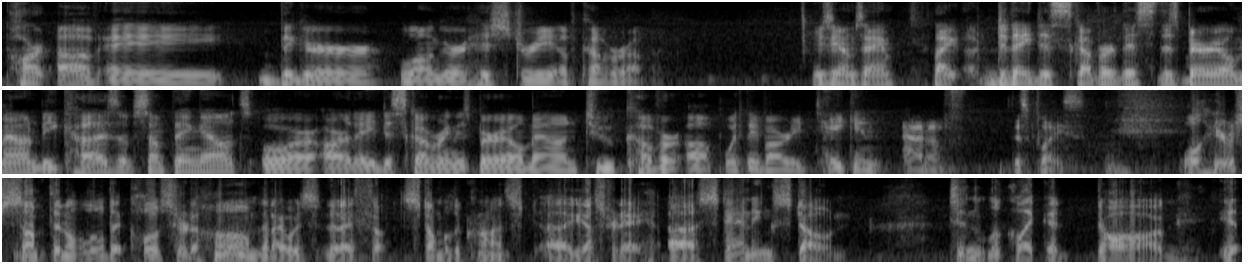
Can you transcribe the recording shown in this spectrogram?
part of a bigger longer history of cover up you see what I'm saying? Like, did they discover this this burial mound because of something else, or are they discovering this burial mound to cover up what they've already taken out of this place? Well, here's something a little bit closer to home that I was that I fe- stumbled across uh, yesterday. Uh, Standing Stone didn't look like a dog; it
